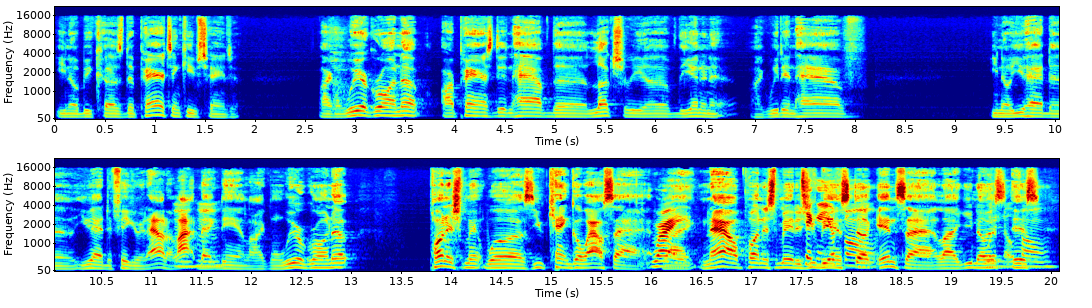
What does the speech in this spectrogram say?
You know, because the parenting keeps changing. Like when we were growing up, our parents didn't have the luxury of the internet. Like we didn't have, you know, you had to you had to figure it out a lot back Mm-hmm. then. Like when we were growing up, punishment was you can't go outside. Right. Like now punishment is Taking you being stuck inside. Like, you know, With it's, no it's phone.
